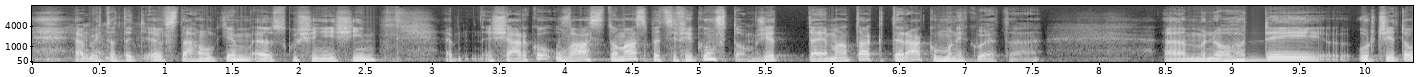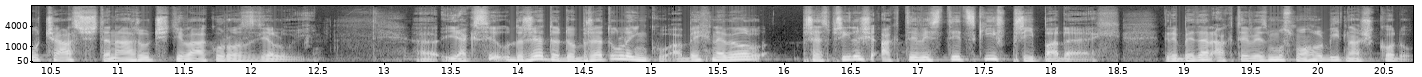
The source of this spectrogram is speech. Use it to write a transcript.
Já bych to teď eh, vztáhnul k těm eh, zkušenějším. Eh, Šárko, u vás to má specifikum v tom, že témata, která komunikujete, mnohdy určitou část čtenářů čtiváku rozdělují. Jak si udržet dobře tu linku, abych nebyl přes příliš aktivistický v případech, kdyby ten aktivismus mohl být na škodu.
